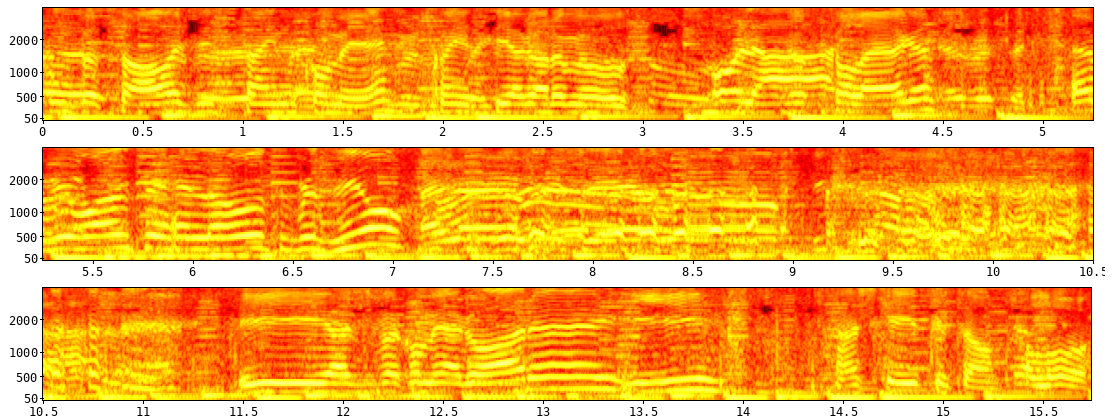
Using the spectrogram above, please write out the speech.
com o pessoal, a gente tá indo comer. Conheci agora meus, Olá. meus colegas. Everyone say hello to Brazil. Hello, Brazil. e a gente vai comer agora e acho que é isso então. Falou.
